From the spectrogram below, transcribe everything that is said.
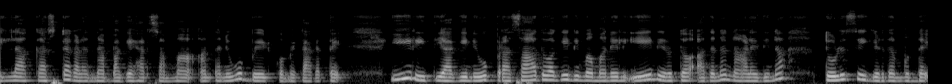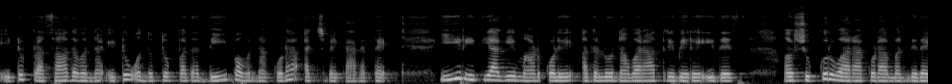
ಎಲ್ಲ ಕಷ್ಟಗಳನ್ನು ಬಗೆಹರಿಸಮ್ಮ ಅಂತ ನೀವು ಬೇಡ್ಕೊಬೇಕಾಗತ್ತೆ. ಈ ರೀತಿಯಾಗಿ ನೀವು ಪ್ರಸಾದವಾಗಿ ನಿಮ್ಮ ಮನೆಯಲ್ಲಿ ಏನಿರುತ್ತೋ ಅದನ್ನು ನಾಳೆ ದಿನ ತುಳಸಿ ಗಿಡದ ಮುಂದೆ ಇಟ್ಟು ಪ್ರಸಾದವನ್ನು ಇಟ್ಟು ಒಂದು ತುಪ್ಪದ ಧೂಪದ ದೀಪವನ್ನು ಕೂಡ ಹಚ್ಚಬೇಕಾಗತ್ತೆ ಈ ರೀತಿಯಾಗಿ ಮಾಡ್ಕೊಳ್ಳಿ. ಅದರಲ್ಲೂ ನವರಾತ್ರಿ ಬೇರೆ ಇದೆ. ಶುಕ್ರವಾರ ಕೂಡ ಬಂದಿದೆ.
